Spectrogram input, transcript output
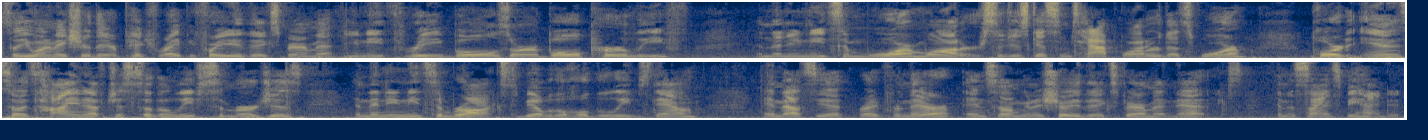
So you wanna make sure they are picked right before you do the experiment. You need three bowls or a bowl per leaf, and then you need some warm water. So just get some tap water that's warm, pour it in so it's high enough just so the leaf submerges, and then you need some rocks to be able to hold the leaves down. And that's it right from there. And so I'm gonna show you the experiment next and the science behind it.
